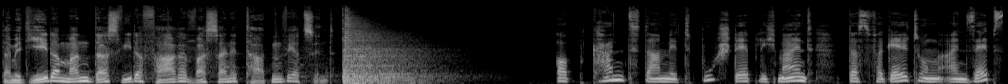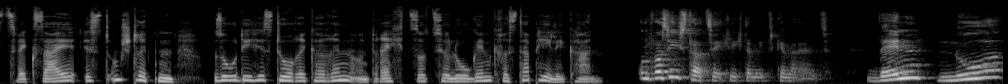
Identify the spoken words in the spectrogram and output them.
damit jedermann das widerfahre, was seine Taten wert sind. Ob Kant damit buchstäblich meint, dass Vergeltung ein Selbstzweck sei, ist umstritten, so die Historikerin und Rechtssoziologin Christa Pelikan. Und was ist tatsächlich damit gemeint? Wenn nur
